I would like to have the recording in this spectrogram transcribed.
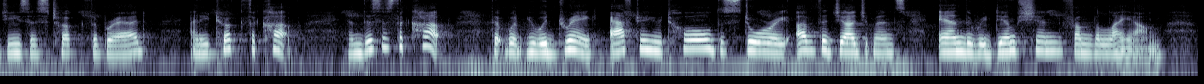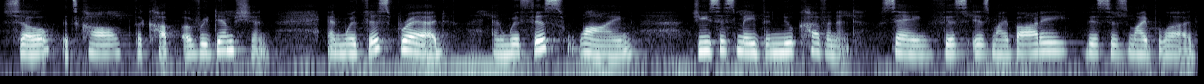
Jesus took the bread and he took the cup. And this is the cup that what you would drink after you told the story of the judgments and the redemption from the Lamb. So it's called the cup of redemption. And with this bread and with this wine, Jesus made the new covenant saying, This is my body, this is my blood.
